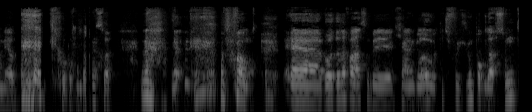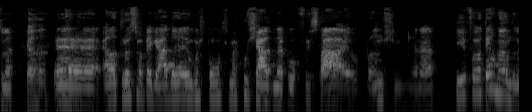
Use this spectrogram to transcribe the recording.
meu. Desculpa, como professor. Bom, é, voltando a falar sobre Shine Glow, que gente fugiu um pouco do assunto, né? Uhum. É, ela trouxe uma pegada em alguns pontos mais puxados, né? Por freestyle, punching, né? E foi alternando, né?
